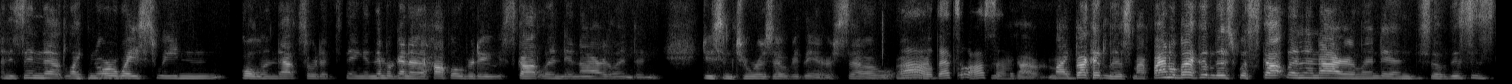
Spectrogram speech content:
and it's in that like Norway, Sweden, Poland, that sort of thing. And then we're gonna hop over to Scotland and Ireland and do some tours over there. So wow, uh, that's awesome. Uh, my bucket list, my final bucket list was Scotland and Ireland, and so this is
